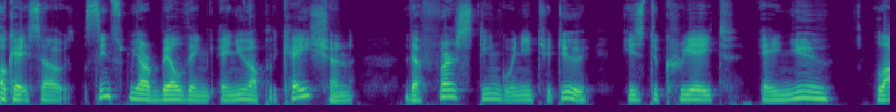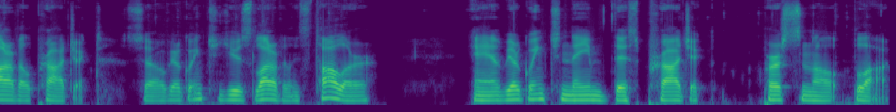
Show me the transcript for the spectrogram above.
Okay, so since we are building a new application, the first thing we need to do is to create a new Laravel project. So we are going to use Laravel installer and we are going to name this project personal blog.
